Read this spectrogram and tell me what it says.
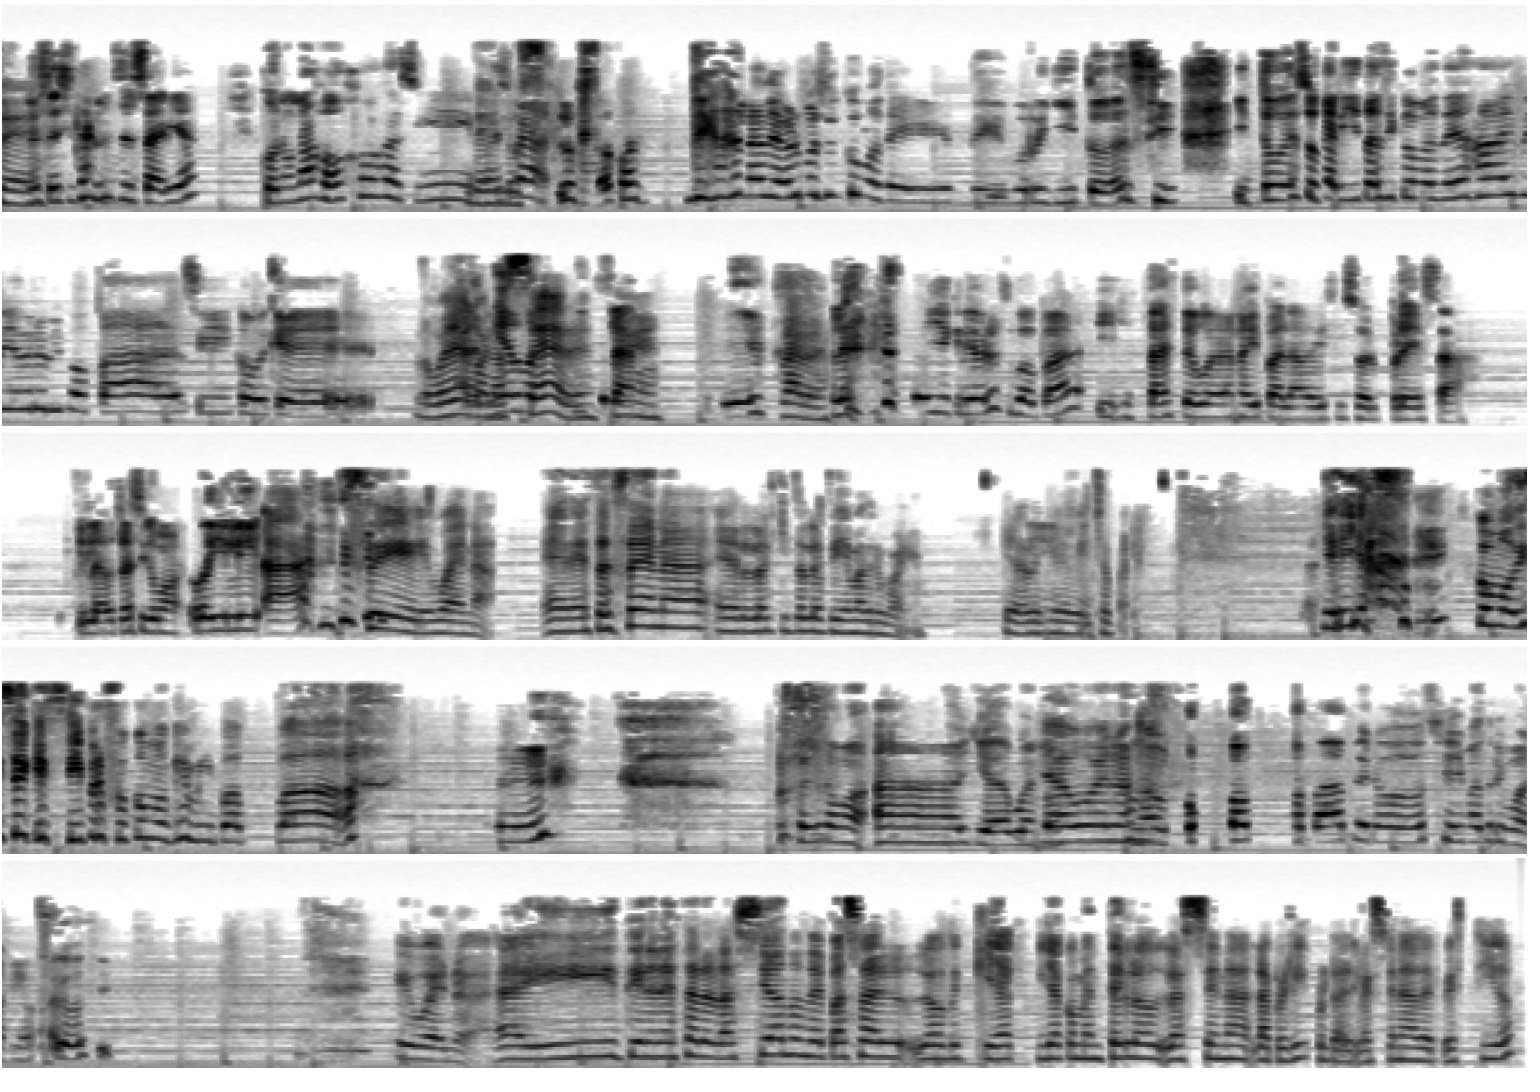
sí. necesita necesaria, con unos ojos así, de los... ojos de Ana de Olmo son como de, de borrillito, así. Y tú ves su carita así como de, ay, voy a ver a mi papá, así como que... Lo voy a, conocer, sí. Claro. Oye, quería ver a su papá y está este weón ahí para y dice sorpresa. Y la otra así como, really? Ah. Sí, bueno en esta escena, el loquito le pide matrimonio, que era lo que había dicho para Y ella, como dice que sí, pero fue como que mi papá. Fue como, ah, ya bueno. Ya bueno. No, papá, pero sí hay matrimonio, algo así. Y bueno, ahí tienen esta relación donde pasa lo de que ya, comenté, la escena, la película, la escena del vestido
